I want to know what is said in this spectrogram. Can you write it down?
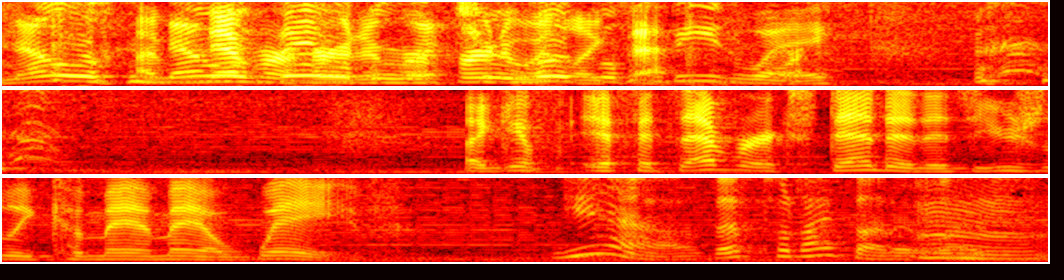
Now, I've now never heard him refer to it like that speedway. like if if it's ever extended, it's usually Kamehameha wave. Yeah, that's what I thought it was.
